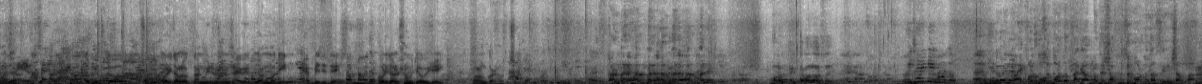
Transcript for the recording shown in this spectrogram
আমাদের মধ্যবিত্ত ছবির পরিচালক তানবির হোসেন সাহেবের জন্মদিন এফডিসিতে পরিচালক সমিতি অফিসেই। পালন করা হচ্ছে। মিঠাই কে বরকত লাগে আমাদের সব কিছুর বরকত আছে ইনশাল্লাহ আছে।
